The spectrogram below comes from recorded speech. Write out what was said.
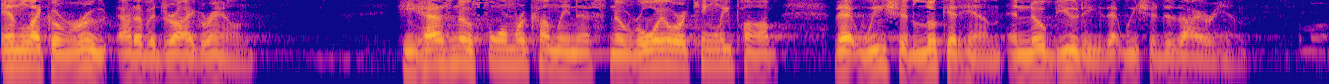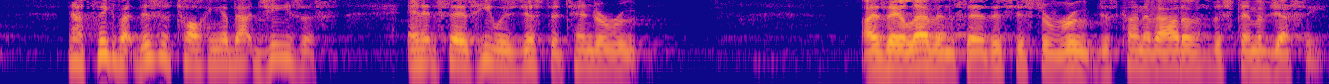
and like a root out of a dry ground. He has no form or comeliness, no royal or kingly pomp that we should look at him and no beauty that we should desire him. Now think about this is talking about Jesus. And it says he was just a tender root. Isaiah 11 says it's just a root, just kind of out of the stem of Jesse.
